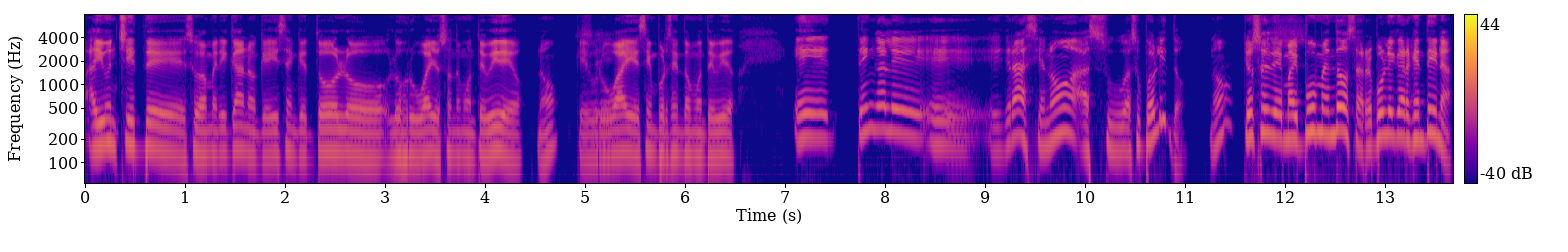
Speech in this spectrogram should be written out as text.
hay- un chiste sudamericano que dicen que todos lo- los uruguayos son de Montevideo, ¿no? Que Sí. Uruguay es 100% Montevideo. Eh, téngale eh, eh, gracia, ¿no? A su, a su pueblito, ¿no? Yo soy de Maipú, Mendoza, República Argentina.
